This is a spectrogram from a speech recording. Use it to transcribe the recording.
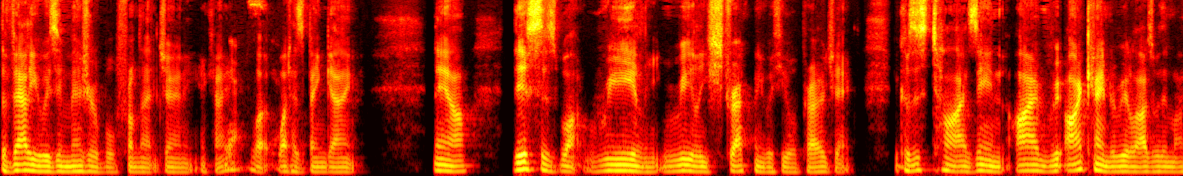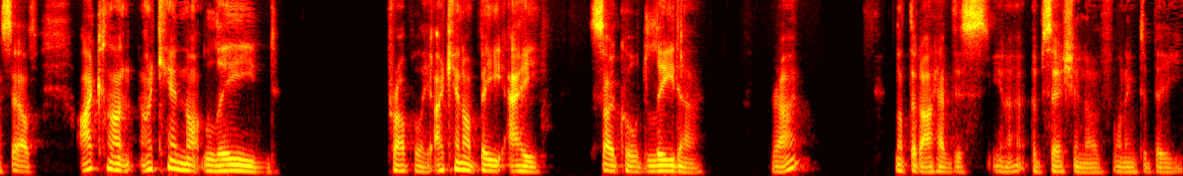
the value is immeasurable from that journey. Okay, yes, what yes. what has been gained. Now, this is what really really struck me with your project because this ties in. I re- I came to realize within myself, I can't I cannot lead properly. I cannot be a so-called leader right? Not that I have this, you know, obsession of wanting to be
